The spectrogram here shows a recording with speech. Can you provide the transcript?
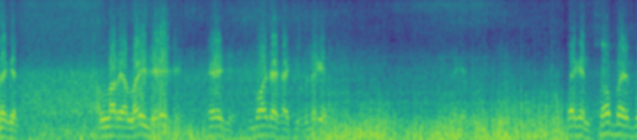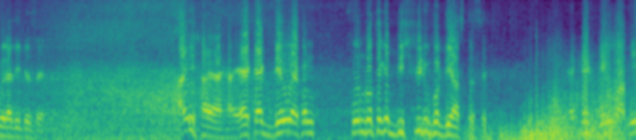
দেখেন। আল্লাহ রে আল্লাহ এই যে। এই যে ভয় কি দেখেন দেখেন, সব বইরা দিতেছে। আই হায় হায় এক এক ঢেউ এখন পনেরো থেকে বিশ ফিট উপর দিয়ে আসতেছে। এক এক ঢেউ, আমি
